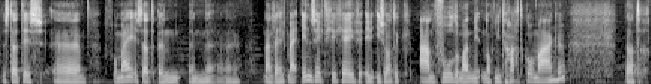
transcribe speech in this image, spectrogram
Dus dat is, uh, voor mij is dat een, een uh, nou, dat heeft mij inzicht gegeven in iets wat ik aanvoelde, maar niet, nog niet hard kon maken. Mm -hmm. Dat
